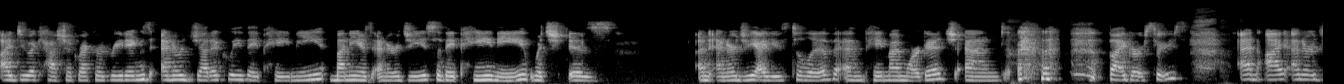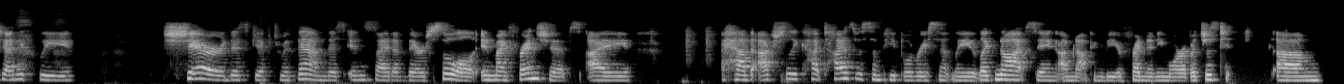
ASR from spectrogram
I do Akashic record readings. Energetically, they pay me. Money is energy. So they pay me, which is an energy I use to live and pay my mortgage and buy groceries. And I energetically share this gift with them, this insight of their soul. In my friendships, I have actually cut ties with some people recently, like not saying I'm not going to be your friend anymore, but just um,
